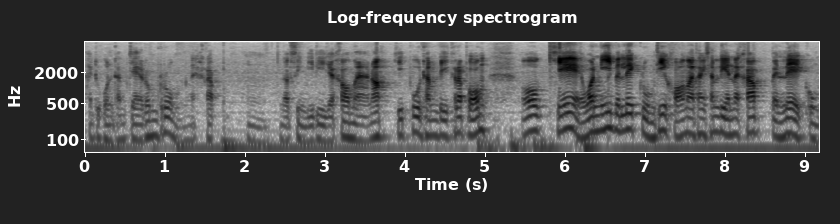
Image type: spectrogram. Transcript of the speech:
ให้ทุกคนทำใจร่มๆนะครับแล้วสิ่งดีๆจะเข้ามาเนาะคิดพูดทำดีครับผม โอเค วันนี้เป็นเลขกลุ่มที่ขอมาทางชั้นเรียนนะครับ เป็นเลขกลุ่ม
